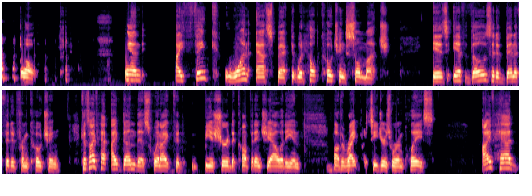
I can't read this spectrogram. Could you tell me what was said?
uh... oh, and I think one aspect that would help coaching so much is if those that have benefited from coaching, because I've had I've done this when I could be assured that confidentiality and uh, the right procedures were in place. I've had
